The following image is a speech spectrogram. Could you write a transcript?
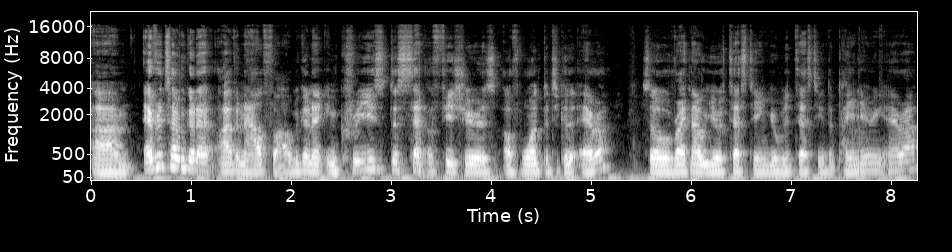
Um, every time we're gonna have an alpha, we're gonna increase the set of features of one particular era. So right now you're testing, you'll be testing the pioneering era.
